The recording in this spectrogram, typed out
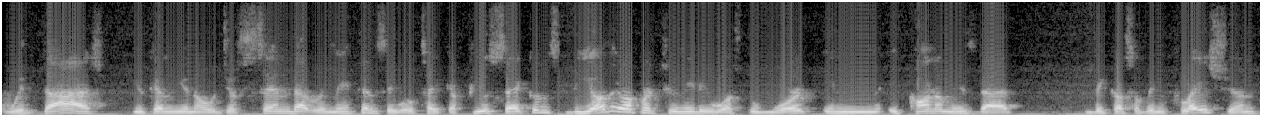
With Dash, you can, you know, just send that remittance. It will take a few seconds. The other opportunity was to work in economies that, because of inflation,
